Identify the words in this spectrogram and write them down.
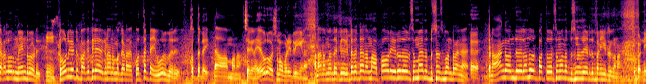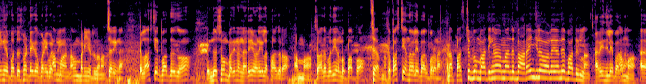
Cuddalore main road ம். டோல்கேட் பக்கத்திலே இருக்குண்ணா நம்ம கடை. கொத்தட்டை ஊர் பேர். கொத்தட்டை. ஆமாண்ணா. சரிண்ணா. எவ்வளோ வருஷமா பண்ணிட்டு இருக்கீங்கண்ணா? ஆனால் நம்ம இந்த கிட்டத்தட்ட நம்ம அப்பா ஒரு இருபது வருஷமா இந்த பிஸ்னஸ் பண்ணுறாங்க இப்போ நாங்கள் வந்ததுலேருந்து ஒரு பத்து வருஷமா இந்த பிஸ்னஸ் எடுத்து பண்ணிக்கிட்டு இருக்கோம் இப்போ நீங்கள் பத்து வருஷமா டேக் பண்ணி பண்ணுறீங்க நம்ம பண்ணிக்கிட்டு இருக்கோம் சரிண்ணா. இப்போ லாஸ்ட் இயர் பார்த்ததுக்கும் இந்த வருஷமும் பார்த்தீங்கன்னா நிறைய வலைகளை பார்க்குறோம். ஆமாம் ஸோ அதை பற்றி நம்ம பார்ப்போம். சரிண்ணா. ஸோ ஃபர்ஸ்ட் எந்த வலையை பார்க்க போகிறோண்ணா ஆனால் ஃபர்ஸ்ட் இப்போ பார்த்தீங்கன்னா நம்ம இந்த அரேஞ்சில் வலையிலேருந்தே பார்த்துக்கலாம் அரேஞ்சிலே பார்க்கலாம். ஆமா.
